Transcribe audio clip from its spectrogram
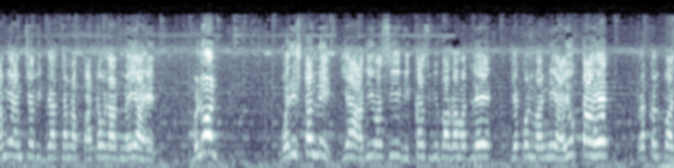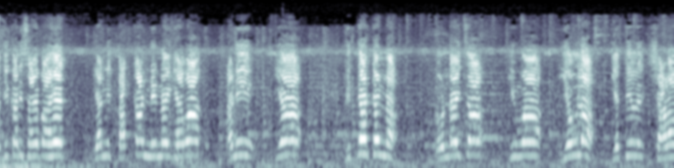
आम्ही आमच्या विद्यार्थ्यांना पाठवणार नाही आहेत. म्हणून वरिष्ठांनी या आदिवासी विकास विभागामधले जे कोण माननीय आयुक्त आहेत प्रकल्प अधिकारी साहेब आहेत यांनी तात्काळ निर्णय घ्यावा आणि या विद्यार्थ्यांना दोंडाईचा किंवा येवला येथील शाळा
